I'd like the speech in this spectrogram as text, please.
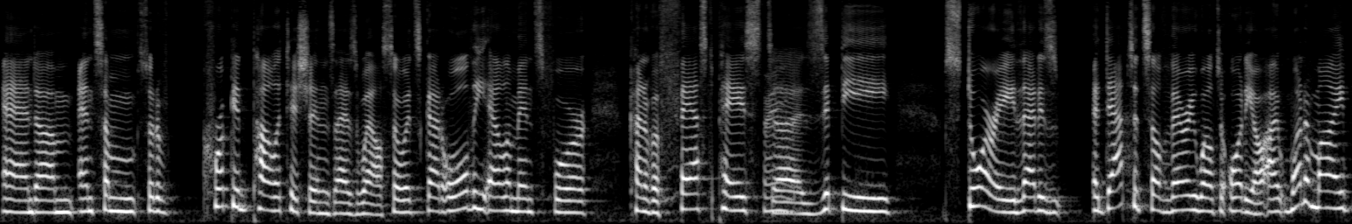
and, um, and some sort of crooked politicians as well. So it's got all the elements for kind of a fast paced, uh, zippy story that is adapts itself very well to audio. I, one of my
